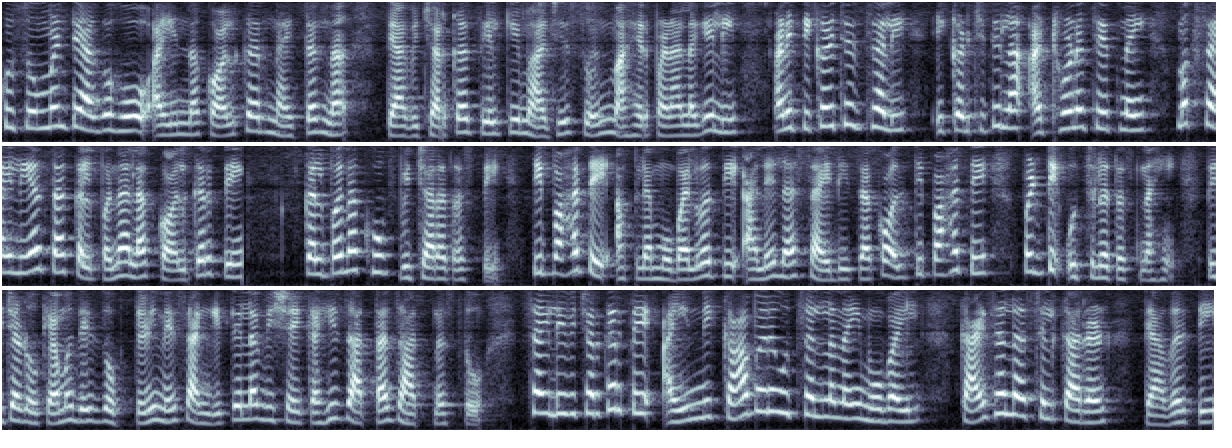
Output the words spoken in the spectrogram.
कुसुम म्हणते अगं हो आईंना कॉल कर नाहीतर ना त्या विचार करतील की माझी सून माहेरपणाला गेली आणि तिकडचीच झाली. इकडची तिला आठवणच येत नाही. मग सायली आता कल्पनाला कॉल करते. कल्पना खूप विचारत असते. ती पाहते आपल्या मोबाईलवरती आलेला सायडीचा कॉल ती पाहते पण ती उचलतच नाही. तिच्या डोक्यामध्ये जोगतळीने सांगितलेला विषय काही जाता जात नसतो. सायली विचार करते आईंनी का बरं उचलला नाही मोबाईल? काय झालं असेल कारण? त्यावरती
